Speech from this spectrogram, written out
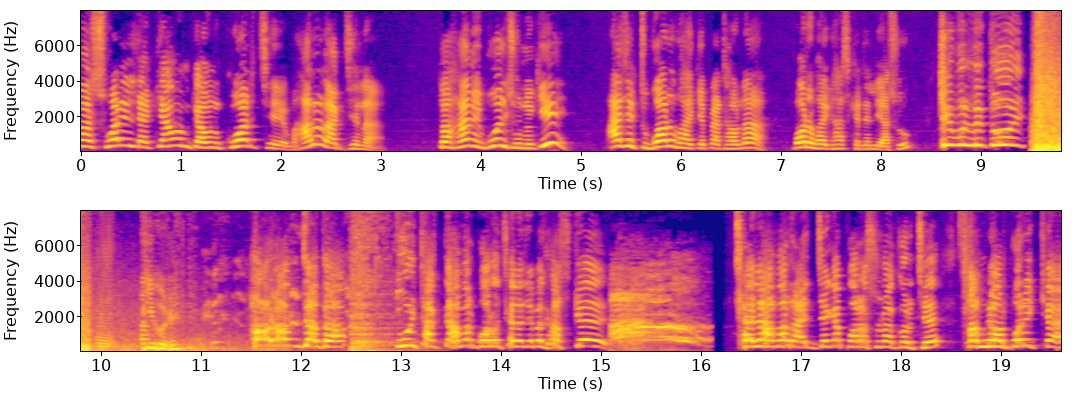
আমার শরীরটা কেমন কেমন করছে ভালো লাগছে না। তো আমি বলছু কি আজ একটু বড় ভাইকে পাঠাও না বড় ভাই ঘাস কেটে নিয়ে আসুক। কি বললি তুই? হারাম জাদা তুই থাকতে আমার বড় ছেলে যাবে ঘাসকে। ছেলে আমার রাত জেগে পড়াশোনা করছে সামনে ওর পরীক্ষা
